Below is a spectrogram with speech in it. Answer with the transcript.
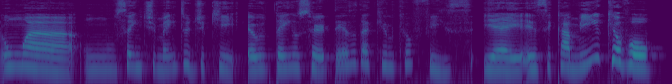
uma, um sentimento de que eu tenho certeza daquilo que eu fiz. E é esse caminho que eu vou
